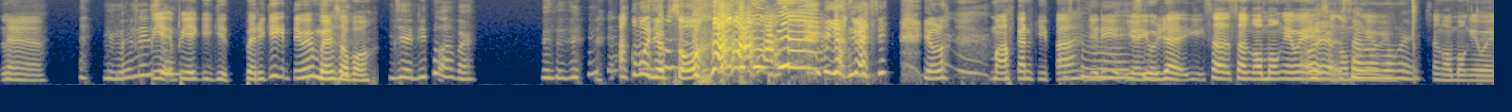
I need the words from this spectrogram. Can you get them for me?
lah Gimana piye sih? piye gigit bariki dhewe bahas apa Jadi tuh apa? Aku mau jawab so ya enggak sih ya Allah maafkan kita jadi ya yaudah se, se ngomongnya we Oh iya, se ngomongnya we se ngomongnya we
